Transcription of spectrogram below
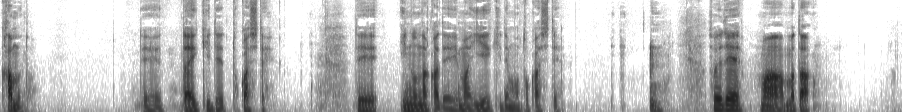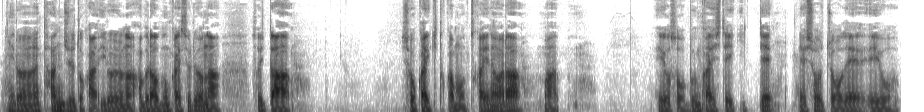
噛むと。で唾液で溶かして。で胃の中で、まあ、胃液でも溶かして。それでまあまたいろいろな、ね、胆汁とかいろいろな油を分解するようなそういった消化液とかも使いながら、まあ、栄養素を分解していって小腸で栄養を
